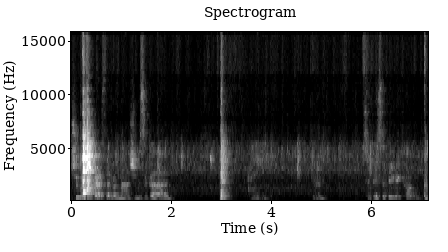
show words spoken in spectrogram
शुभ सकाळ सर्वांना शुभ सकाळ. सकाळी सकाळी नाही खाऊ.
